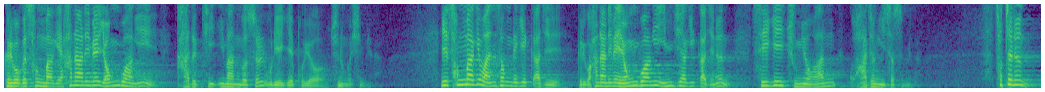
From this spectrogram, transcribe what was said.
그리고 그 성막에 하나님의 영광이 가득히 임한 것을 우리에게 보여주는 것입니다. 이 성막이 완성되기까지 그리고 하나님의 영광이 임재하기까지는 세 개의 중요한 과정이 있었습니다. 첫째는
